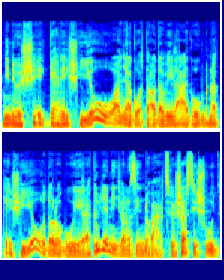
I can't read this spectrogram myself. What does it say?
minőséggel és jó anyagot ad a világunknak, és jó dolog új élet. Ugyanígy van az innováció, és azt is úgy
